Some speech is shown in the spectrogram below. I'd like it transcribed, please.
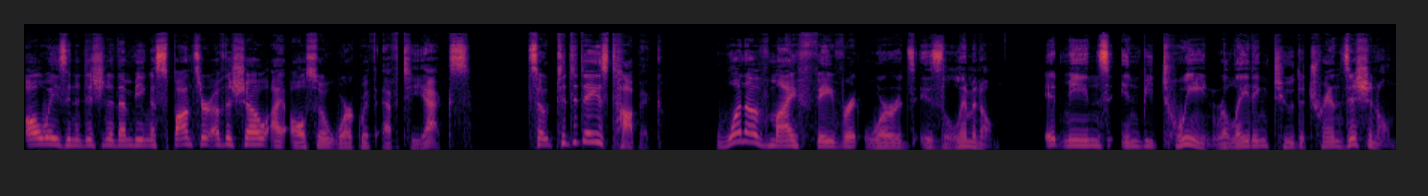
always, in addition to them being a sponsor of the show, I also work with FTX. So, to today's topic, one of my favorite words is liminal. It means in between, relating to the transitional.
